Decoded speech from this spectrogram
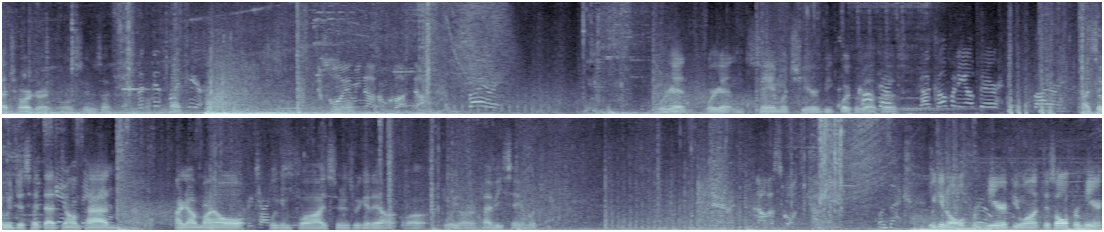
That charge rifle as soon as I... Let's displace here. Deploying me cluster. Firing. We're getting, we're getting sandwiched here. Be quick about this. Got company out there. Firing. I said we just hit that jump pad. I got my ult. We can fly as soon as we get out. Well, we are heavy sandwich. Damn it. Another squad's coming in. One sec. We can ult from here if you want. Just ult from here.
